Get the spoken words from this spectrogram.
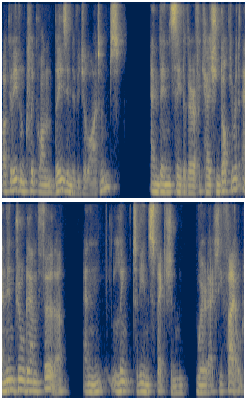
I could even click on these individual items and then see the verification document and then drill down further and link to the inspection where it actually failed.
